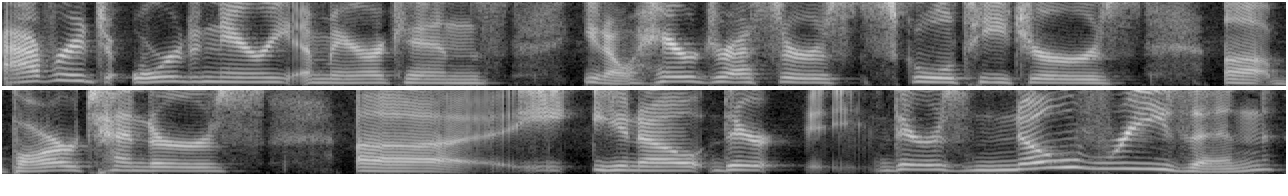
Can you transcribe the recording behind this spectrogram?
average ordinary Americans, you know, hairdressers, school teachers, uh, bartenders, uh, you know, there, there's no reason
